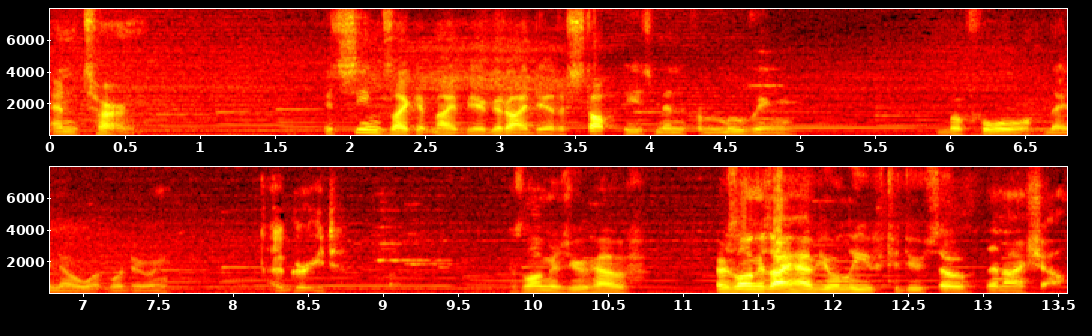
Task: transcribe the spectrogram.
and turn. It seems like it might be a good idea to stop these men from moving before they know what we're doing. Agreed. As long as you have, as long as I have your leave to do so, then I shall.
